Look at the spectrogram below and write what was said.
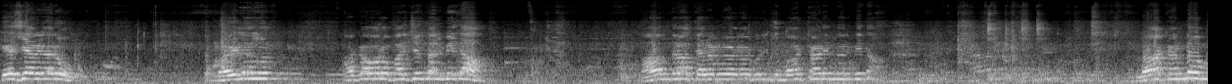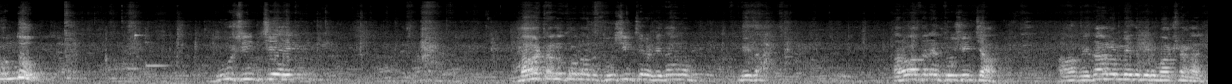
కేసీఆర్ గారు మహిళలు అగౌరవపరిచిన దాని మీద ఆంధ్ర తెలంగాణ గురించి మాట్లాడిన దాని మీద నాకన్నా ముందు దూషించే మాటలతో నన్ను దూషించిన విధానం మీద తర్వాత నేను దూషించా. ఆ విధానం మీద మీరు మాట్లాడాలి.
